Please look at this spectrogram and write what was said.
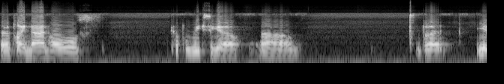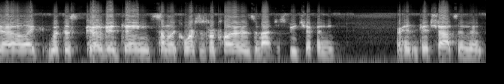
Then I played nine holes a couple weeks ago. Um, but you know, like with this COVID thing, some of the courses were closed, and I'd just be chipping or hitting pitch shots in the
